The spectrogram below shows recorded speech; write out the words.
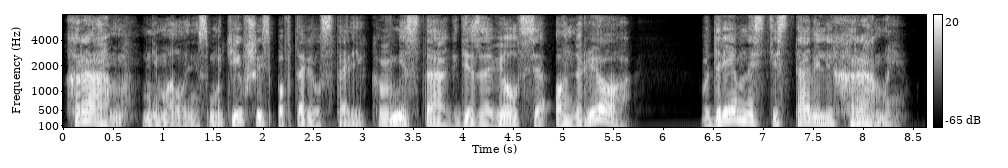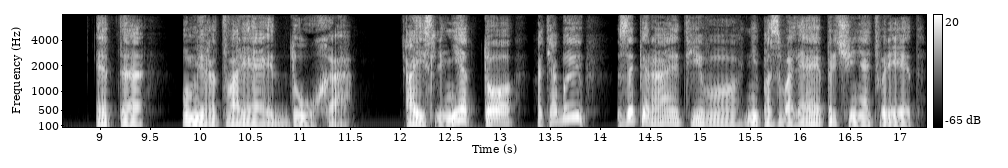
«Храм», — немало не смутившись, повторил старик. «В местах, где завелся он Рё, в древности ставили храмы. Это умиротворяет духа. А если нет, то хотя бы запирает его, не позволяя причинять вред.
